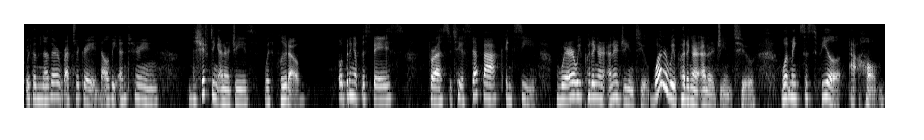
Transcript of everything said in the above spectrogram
with another retrograde that will be entering the shifting energies with Pluto, opening up the space for us to take a step back and see where are we putting our energy into? What are we putting our energy into? What makes us feel at home?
